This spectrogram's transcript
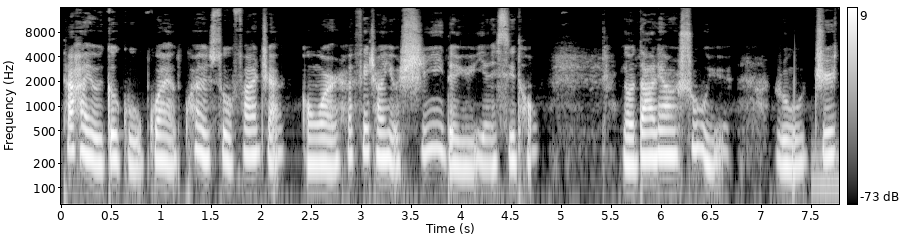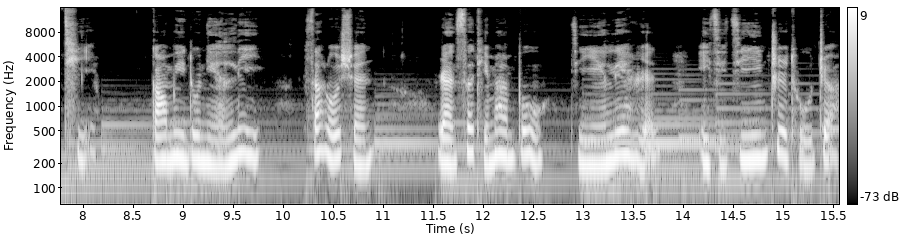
它还有一个古怪、快速发展、偶尔还非常有诗意的语言系统，有大量术语，如肢体。高密度粘粒、三螺旋、染色体漫步、基因猎人以及基因制图者，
